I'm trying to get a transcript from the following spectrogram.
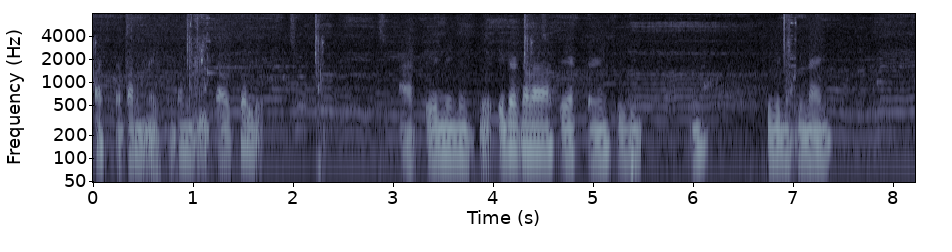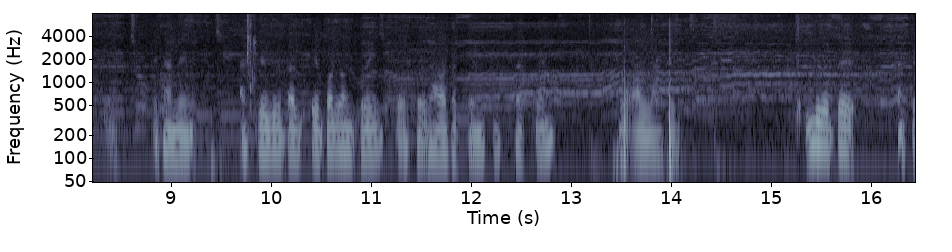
পাঁচটা পারমানেন্ট মোটামুটি তাও চলে। আর এমনি কিন্তু এটা কালার আছে একটা এমসিবি সেভেন্টি নাইন এখানে আজকে ভিডিওটা এ পর্যন্তই, তো সবাই ভালো থাকবেন, সুস্থ থাকবেন। তো আল্লাহ হাফেজ। ভিডিওতে একটা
